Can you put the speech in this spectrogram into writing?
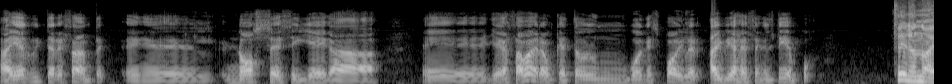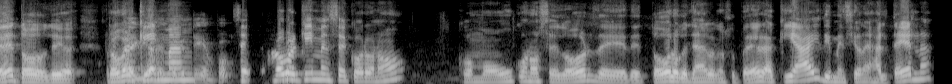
Hay algo interesante en el... No sé si llega, eh, llega a saber, aunque esto es un buen spoiler, hay viajes en el tiempo. Sí, no, no, hay de todo. Robert Kingman, Robert Kingman se coronó como un conocedor de, todo lo que tenga que ver con superhéroes. Aquí hay dimensiones alternas,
